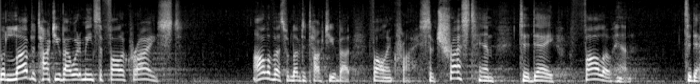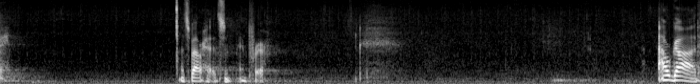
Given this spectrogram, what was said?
would love to talk to you about what it means to follow Christ. All of us would love to talk to you about following Christ. So trust Him today. Follow Him today. Let's bow our heads in, in prayer. Our God,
